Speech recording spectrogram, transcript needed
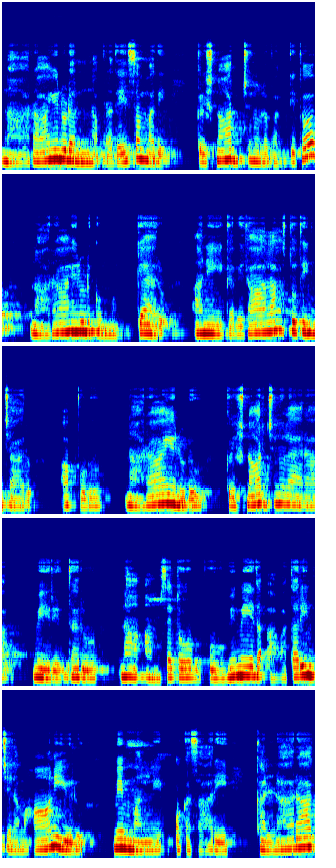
నారాయణుడున్న ప్రదేశం అది. కృష్ణార్జునుల భక్తితో నారాయణుడికి మొక్కారు. అనేక విధాలా స్తుతించారు. అప్పుడు నారాయణుడు కృష్ణార్జునులారా మీరిద్దరూ నా అంశతో భూమి మీద అవతరించిన మహనీయులు. మిమ్మల్ని ఒకసారి కళ్ళారా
